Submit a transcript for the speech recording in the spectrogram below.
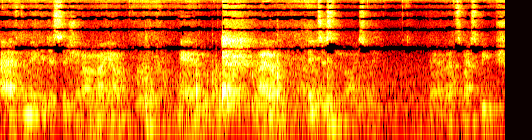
I have to make a decision on my own. And I don't, it just annoys me. And that's my speech.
